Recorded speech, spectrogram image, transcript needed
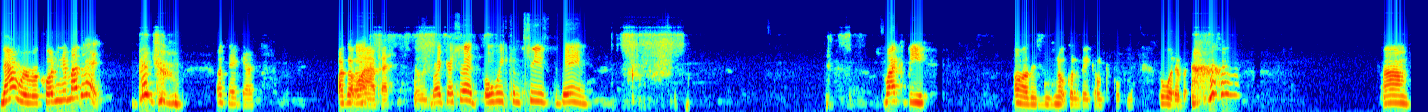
Now we're recording in my bed. Bedroom. Okay, guys. I got my iPad. So we- Like I said, all we can see is the game. might be. Oh, this is not going to be comfortable for me, but whatever. um.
